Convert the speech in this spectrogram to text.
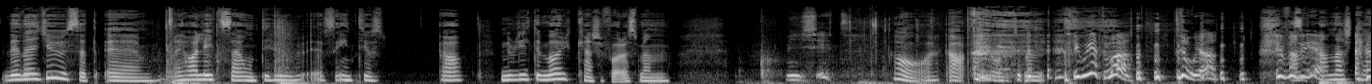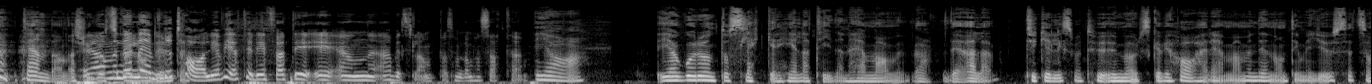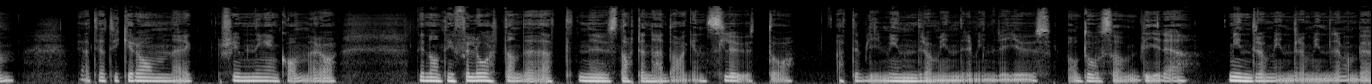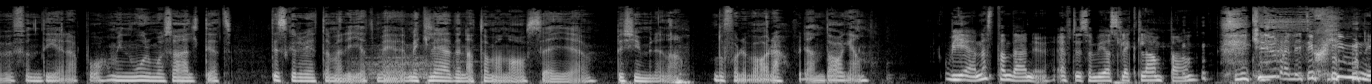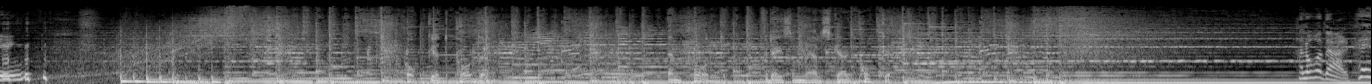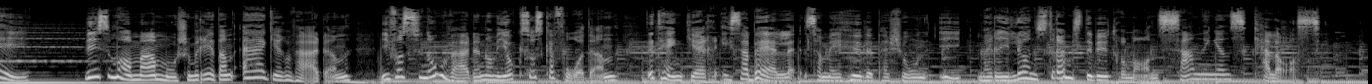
Det där ljuset, eh, jag har lite så här ont i huvudet, alltså inte just, ja, nu blir det lite mörkt kanske för oss men Mysigt. ja, ja förlåt men Det går jättebra, tror jag. Vi får se. annars tänd, tänd annars Ja, men den är du inte- brutal. Jag vet det. Det är för att det är en arbetslampa som de har satt här. Ja, jag går runt och släcker hela tiden hemma. Ja, det alla tycker liksom att hur, mörkt ska vi ha här hemma? Men det är någonting med ljuset som att jag tycker om när skymningen kommer och det är någonting förlåtande att nu snart den här dagen slut och att det blir mindre och mindre, mindre ljus och då så blir det mindre och mindre och mindre man behöver fundera på. Och min mormor sa alltid att det ska du veta Maria, att med, med kläderna tar man av sig eh, bekymren. Då får det vara för den dagen. Vi är nästan där nu eftersom vi har släckt lampan. Vi kurar lite skymning. Pocketpodden. En podd för dig som älskar pocket. Hallå där, hej! Vi som har mammor som redan äger världen, vi får sno världen om vi också ska få den. Det tänker Isabelle som är huvudperson i Marie Lundströms debutroman Sanningens kalas.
